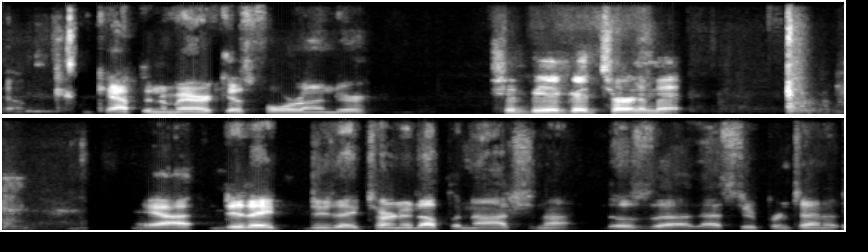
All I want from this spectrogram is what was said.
Yeah. Captain America's four under. Should be a good tournament. Yeah. Do they do they turn it up a notch? Not those uh, that superintendent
